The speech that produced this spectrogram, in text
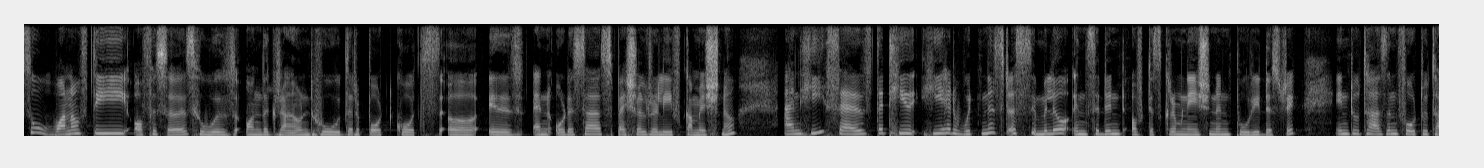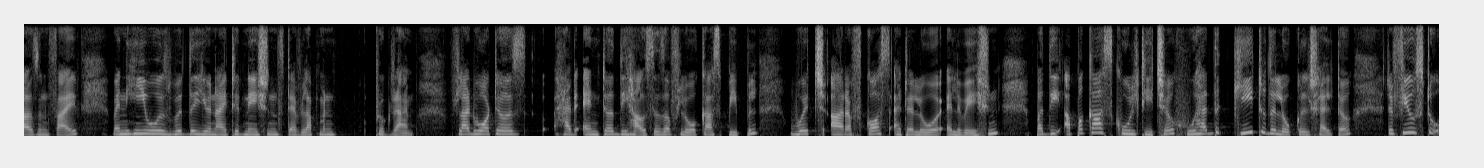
So, one of the officers who was on the ground, who the report quotes, uh, is an Odisha Special Relief Commissioner. And he says that he, he had witnessed a similar incident of discrimination in Puri district in 2004 2005 when he was with the United Nations Development Program. Floodwaters had entered the houses of lower caste people, which are, of course, at a lower elevation. But the upper caste school teacher, who had the key to the local shelter, refused to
